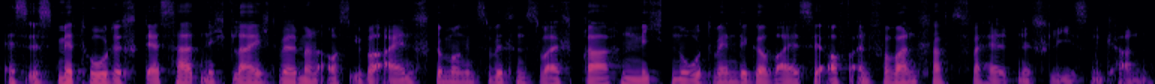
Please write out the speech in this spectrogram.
Es ist methodisch deshalb nicht leicht, weil man aus Übereinstimmungen zwischen zwei Sprachen nicht notwendigerweise auf ein Verwandtschaftsverhältnis schließen kann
